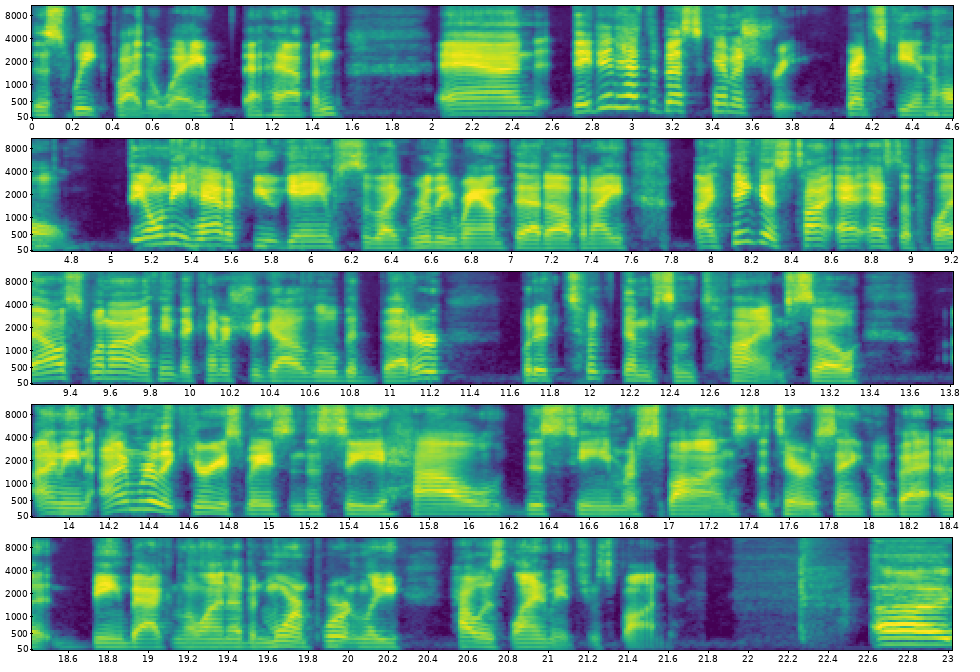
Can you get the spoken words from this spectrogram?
this week, by the way, that happened, and they didn't have the best chemistry, Gretzky and mm-hmm. Hull they only had a few games to like really ramp that up. And I I think as time as the playoffs went on, I think the chemistry got a little bit better, but it took them some time. So I mean, I'm really curious, Mason, to see how this team responds to Tarasenko ba- uh, being back in the lineup, and more importantly, how his line mates respond. Uh,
